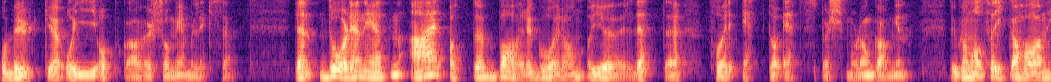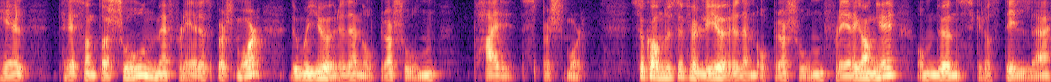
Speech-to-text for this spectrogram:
og bruke og gi oppgaver som hjemmelekse. Den dårlige nyheten er at det bare går an å gjøre dette for ett og ett spørsmål om gangen. Du kan altså ikke ha en hel presentasjon med flere spørsmål, du må gjøre denne operasjonen per spørsmål. Så kan du selvfølgelig gjøre den operasjonen flere ganger om du ønsker å stille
